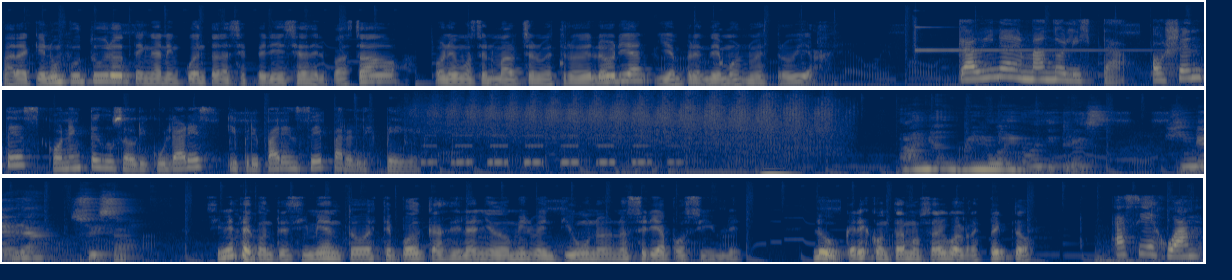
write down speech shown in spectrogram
Para que en un futuro tengan en cuenta las experiencias del pasado, ponemos en marcha nuestro DeLorean y emprendemos nuestro viaje. Cabina de mando lista. Oyentes, conecten sus auriculares y prepárense para el despegue. Año 1993. Ginebra, Suiza. Sin este acontecimiento, este podcast del año 2021 no sería posible. Lu, ¿querés contarnos algo al respecto? Así es, Juan,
